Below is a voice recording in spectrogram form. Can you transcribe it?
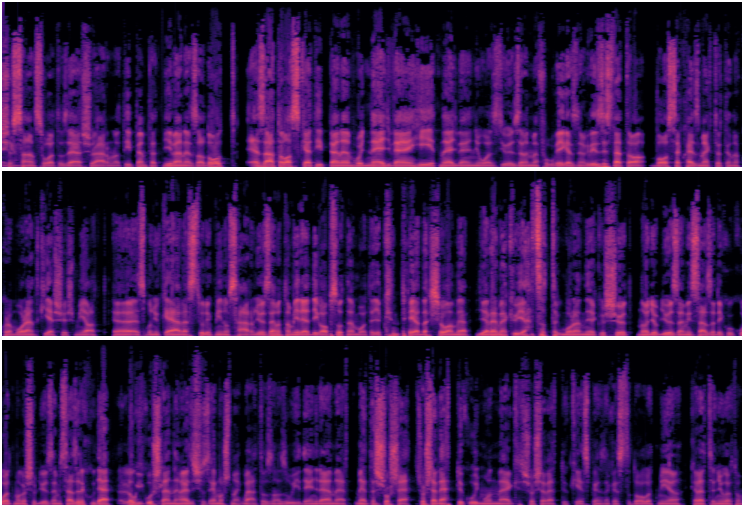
És Igen. a Suns volt az első háromra tippem, tehát nyilván ez adott. Ezáltal azt kell tippelnem, hogy 47-48 győzelemmel fog végezni a Grizzlies, tehát a, valószínűleg, ha ez megtörtént, akkor a Morant kiesés miatt eh, ez mondjuk elvesz tőlük mínusz három győzelmet, amire eddig abszolút nem volt egyébként példa soha, mert ugye remekül játszottak Morán nélkül, sőt, nagyobb győzelmi százalékuk volt, magasabb győzelmi százalékuk, de logikus lenne, ha ez is azért most megváltozna az új idényre, mert, mert ezt sose, sose vettük úgymond meg, sose vettük készpénznek ezt a dolgot mi a keleten-nyugaton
